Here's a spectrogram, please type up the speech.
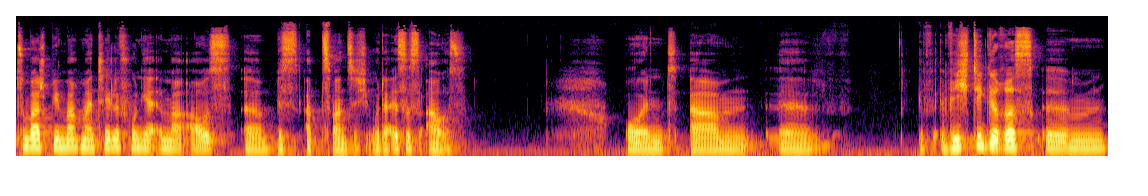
zum Beispiel mache mein Telefon ja immer aus äh, bis ab 20 Uhr, da ist es aus. Und ähm, äh, Wichtigeres, ähm,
